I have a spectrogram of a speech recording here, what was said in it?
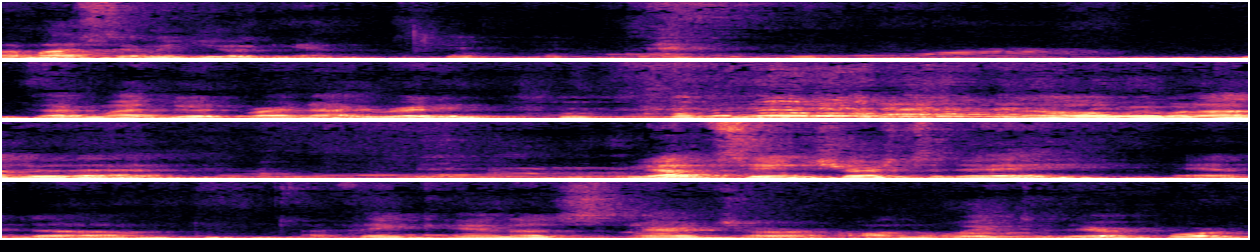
but I might sing with you again. In fact, I might do it right now. You ready? no, we will not do that. We got to see in church today, and um, I think Hannah's parents are on the way to the airport.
